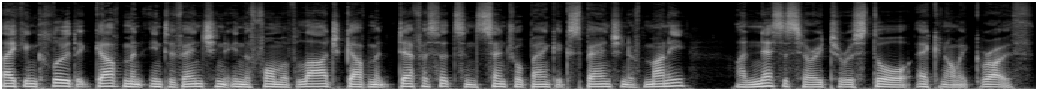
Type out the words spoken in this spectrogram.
They conclude that government intervention in the form of large government deficits and central bank expansion of money are necessary to restore economic growth.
